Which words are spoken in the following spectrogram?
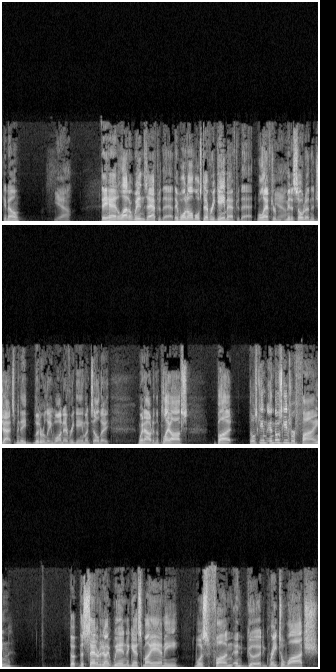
You know? Yeah. They had a lot of wins after that. They won almost every game after that. Well, after Yeah. Minnesota and the Jets, I mean, they literally won every game until they went out in the playoffs. But those games and those games were fine. The the Saturday night win against Miami was fun and good, great to watch.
